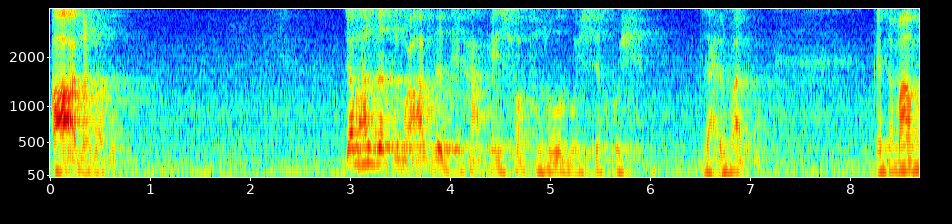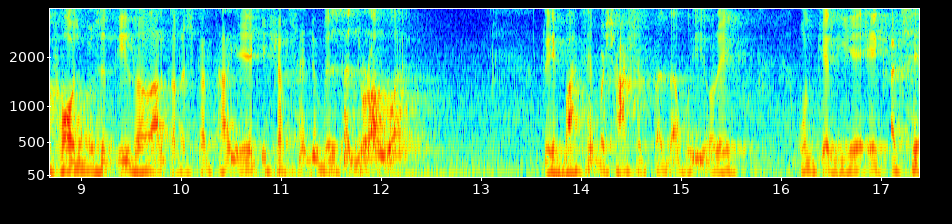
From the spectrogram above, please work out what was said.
قال له جب حضرت معاذ نے دیکھا کہ اس وقت حضور مجھ سے خوش ہے ظاہر بات ہے کہ تمام فوج میں سے تیس ہزار کا لشکر تھا، یہ ایک ہی شخص ہے جو میرے ساتھ جڑا ہوا ہے۔ تو ایک بات ہے بشاشت پیدا ہوئی اور ایک ان کے لیے ایک اچھے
